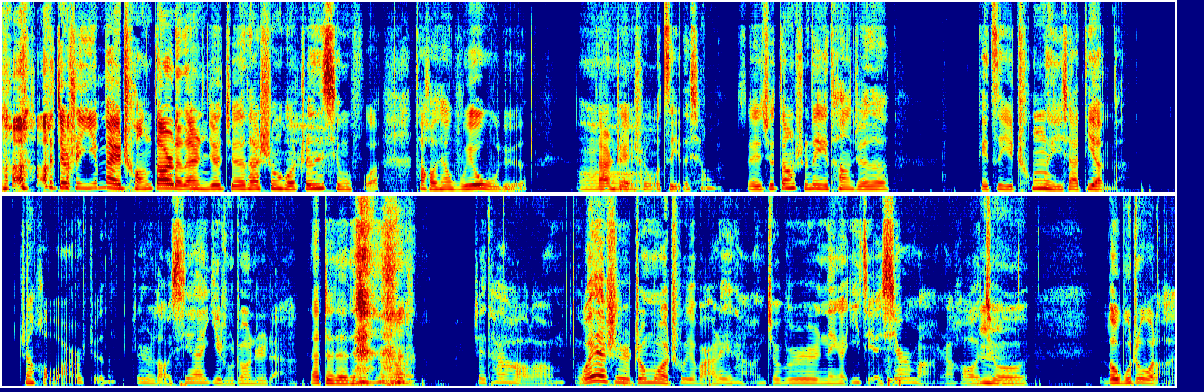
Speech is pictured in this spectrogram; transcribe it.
他就是一卖床单儿的，但是你就觉得他生活真幸福，他好像无忧无虑的。当当然这也是我自己的想法，所以就当时那一趟觉得给自己充了一下电吧，真好玩儿，觉得。这是老西安艺术装置展。啊，对对对，嗯，这太好了！我也是周末出去玩了一趟，这不是那个一解心儿嘛，然后就搂不住了，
